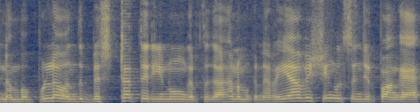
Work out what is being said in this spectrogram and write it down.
நம்ம புள்ள வந்து பெஸ்ட்டாக தெரியணுங்கிறதுக்காக நமக்கு நிறையா விஷயங்கள் செஞ்சுருப்பாங்க.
